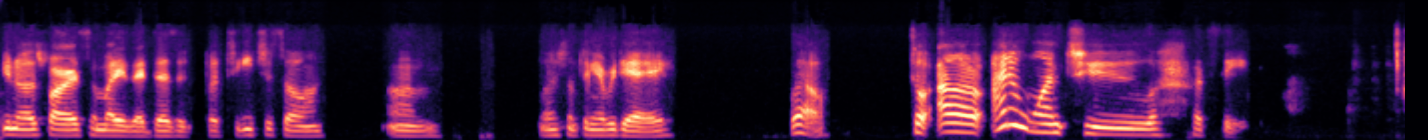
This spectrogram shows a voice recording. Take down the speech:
You know, as far as somebody that doesn't, but to each its own. Um, learn something every day. Well, so uh, I don't want to. Let's see. I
